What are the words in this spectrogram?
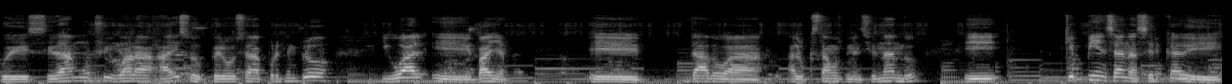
pues se da mucho igual a, eso. Pero, o sea, por ejemplo, igual, eh, vaya, eh, dado a, lo que estamos mencionando, eh, ¿qué piensan acerca de,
